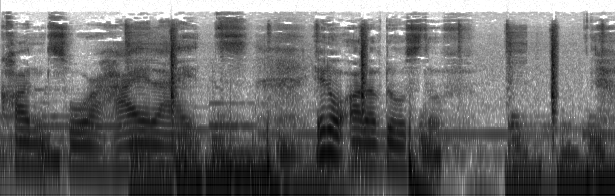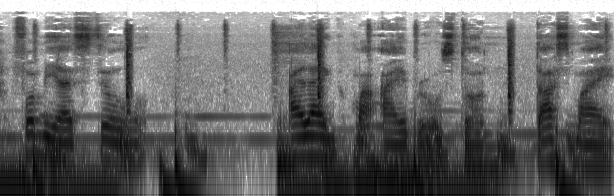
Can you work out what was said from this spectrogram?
contour highlights, you know, all of those stuff. For me, I still I like my eyebrows done. That's my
